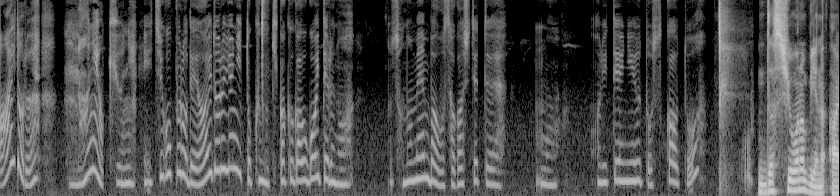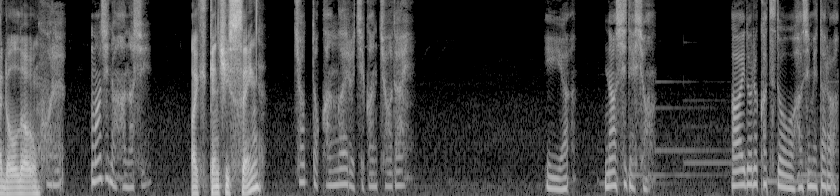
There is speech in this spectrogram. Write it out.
アイドル？何よ急に。いちごプロでアイドルユニット組む企画が動いてるの。そのメンバーを探してて。まあありていに言うとスカウト？Does she wanna be an idol though? これマジな話。Like, can she sing? ちょっと考える時間ちょうだい。いや。なしでしょ。アイドル活動を始めたら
